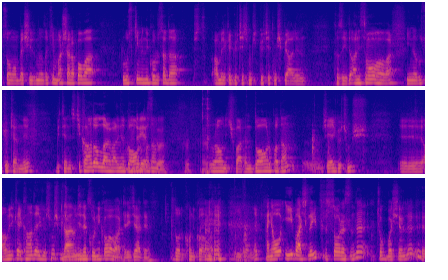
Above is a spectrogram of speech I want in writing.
son 15-20 yılda kim var? Sharapova Rus kimliğini korusa da işte Amerika göç etmiş, göç etmiş bir ailenin kızıydı. Anisimova var. Yine Rus kökenli bir tenisçi. Kanadalılar var yine Doğu Avrupa'dan. Raonic var. Hani Doğu Avrupa'dan e, şeye göçmüş. E, Amerika'ya Kanada'ya göçmüş. birçok Daha önce de ünlü- Kurnikova vardı rica ederim. Doğru Konikova var. İyi bir örnek. Hani o iyi başlayıp sonrasında çok başarılı e,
